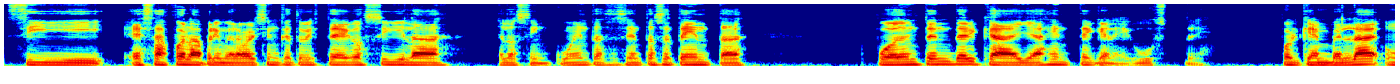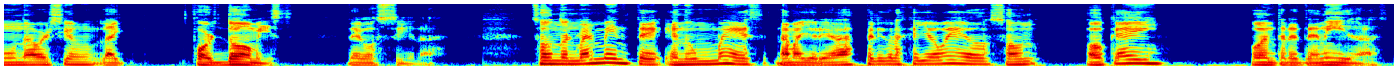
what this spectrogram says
si esa fue la primera versión que tuviste de Godzilla en los 50, 60, 70. Puedo entender que haya gente que le guste. Porque en verdad, una versión, like, for dummies de Godzilla. Son normalmente en un mes, la mayoría de las películas que yo veo son ok o entretenidas.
